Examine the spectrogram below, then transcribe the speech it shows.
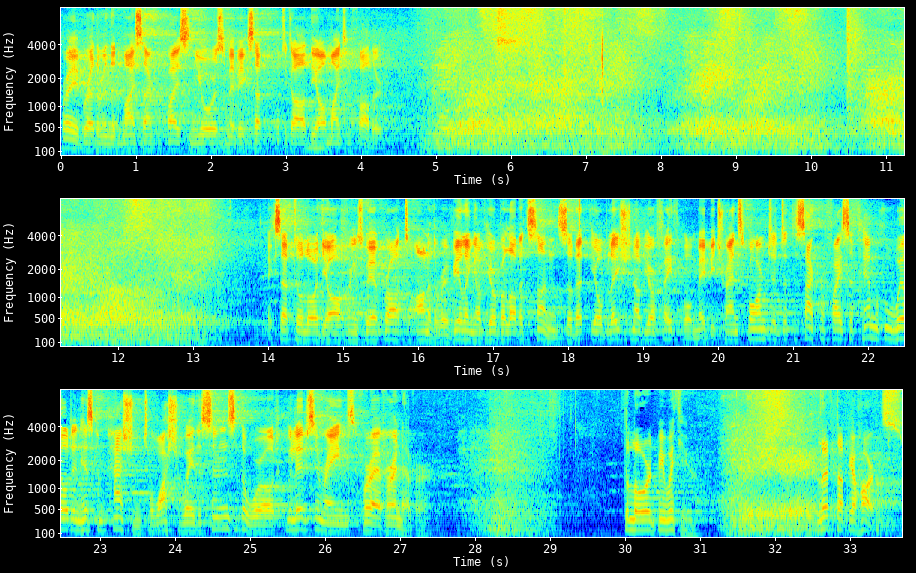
Pray, brethren, that my sacrifice and yours may be acceptable to God, the Almighty Father. Accept, O Lord, the offerings we have brought to honor the revealing of your beloved Son, so that the oblation of your faithful may be transformed into the sacrifice of him who willed in his compassion to wash away the sins of the world, who lives and reigns forever and ever. Lord be with you. Lift up your hearts.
